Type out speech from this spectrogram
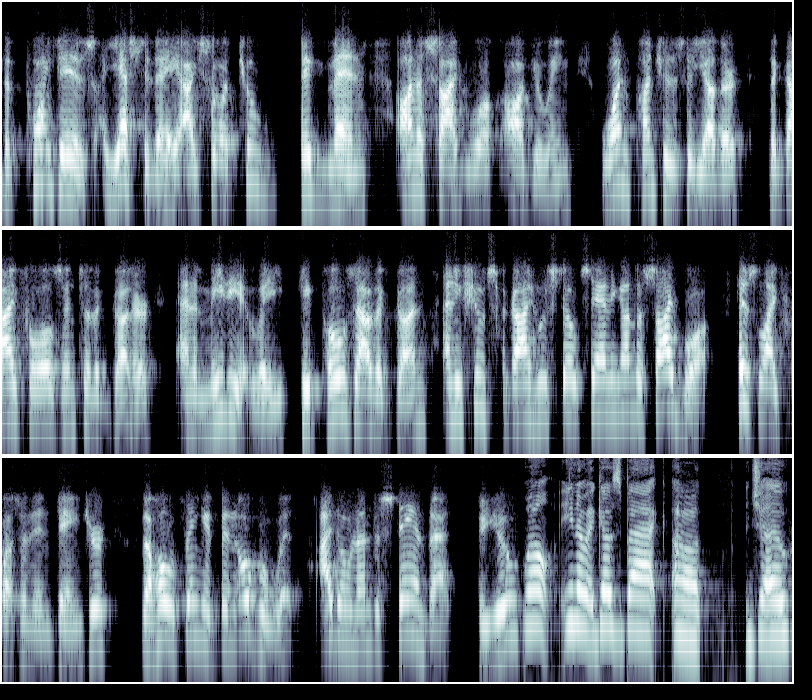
The point is, yesterday I saw two big men on a sidewalk arguing. One punches the other. The guy falls into the gutter, and immediately he pulls out a gun and he shoots the guy who's still standing on the sidewalk. His life wasn't in danger. The whole thing had been over with. I don't understand that. Do you? Well, you know, it goes back, uh, Joe,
